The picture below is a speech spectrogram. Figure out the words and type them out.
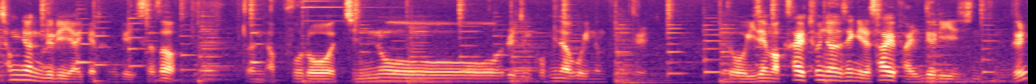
청년들의 이야기가 담겨 있어서 어떤 앞으로 진로를 좀 고민하고 있는 분들, 또 이제 막 사회 초년생이자 사회 발들이신 분들,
